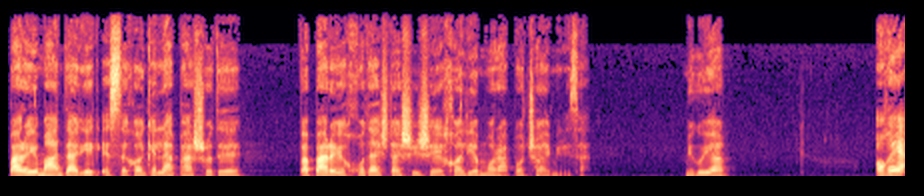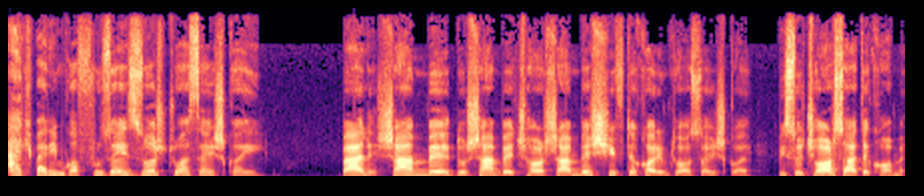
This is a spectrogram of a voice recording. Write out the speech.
برای من در یک استکان که لپر شده و برای خودش در شیشه خالی مربا چای می ریزد. می گویم آقای اکبری می گفت روزای زوج تو آسایشگاهی. بله شنبه دوشنبه چهارشنبه شیفت کاریم تو آسایشگاه. 24 ساعت کامل.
